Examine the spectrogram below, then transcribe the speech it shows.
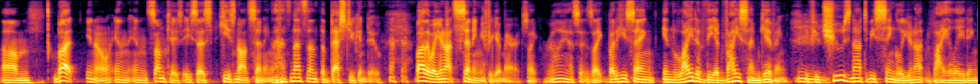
Um, but you know, in in some cases, he says he's not sinning. That's that's not the best you can do. By the way, you're not sinning if you get married. It's like really, that's it's like. But he's saying, in light of the advice I'm giving, if you choose not to be single, you're not violating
